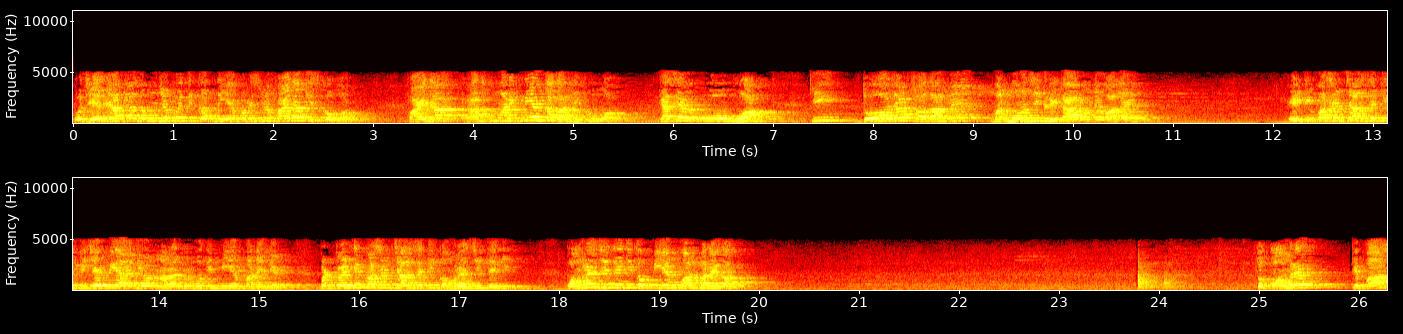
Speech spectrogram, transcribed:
वो जेल जाता है तो मुझे कोई दिक्कत नहीं है, पर इसमें फ़ायदा किसको हुआ? फ़ायदा राजकुमारी प्रियंका गांधी को हुआ। कैसे वो हुआ कि 2014 में मनमोहन सिंह रिटायर होने वाले हैं। 80 परसेंट चांस है कि बीजेपी आएगी और नरेंद्र मोदी पीएम बनेंगे, पर 20 परसेंट चांस है कि कांग्रेस जीतेगी। कांग्रेस जीतेगी तो पीएम कौन बनेगा? तो कांग्रेस के पास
